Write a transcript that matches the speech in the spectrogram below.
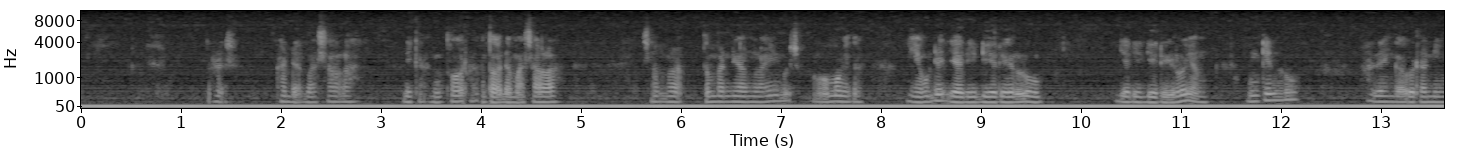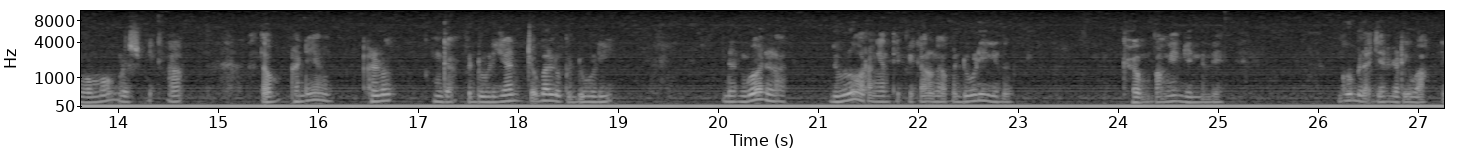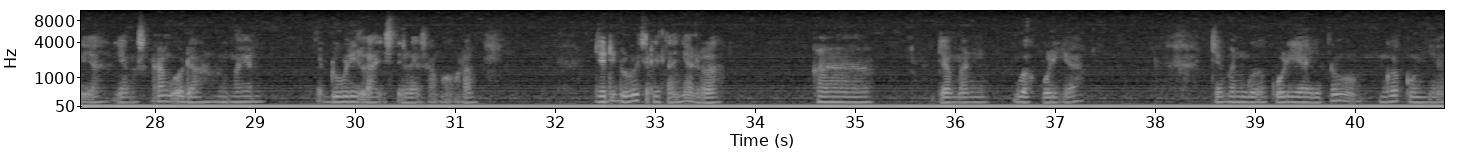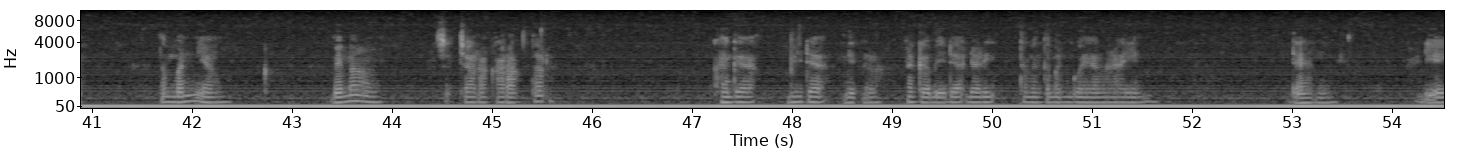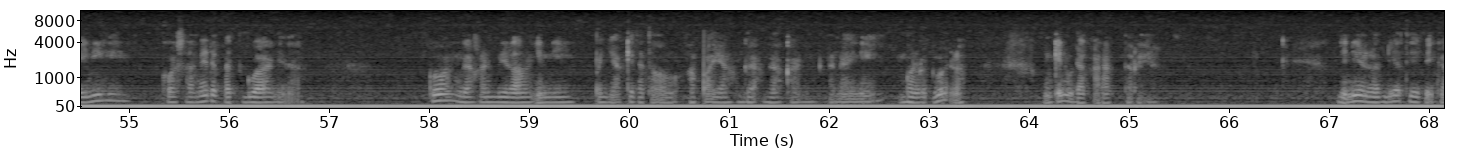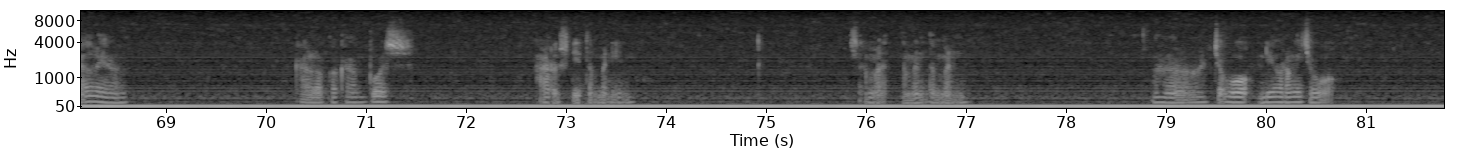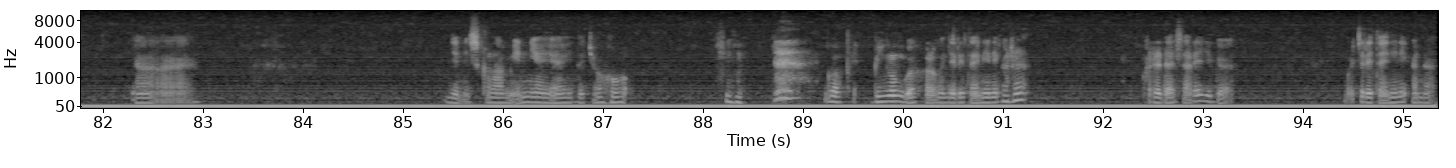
terus ada masalah di kantor atau ada masalah sama teman yang lain gue suka ngomong itu ya udah jadi diri lu. Jadi diri lu yang mungkin lu ada yang gak berani ngomong lu speak up atau ada yang lu nggak pedulian coba lu peduli dan gue adalah dulu orang yang tipikal nggak peduli gitu. Gampangnya gini deh. Gue belajar dari waktu ya. Yang sekarang gue udah lumayan peduli lah istilahnya sama orang. Jadi dulu ceritanya adalah uh, zaman gue kuliah. Zaman gue kuliah itu gue punya teman yang memang secara karakter agak beda gitu loh agak beda dari teman-teman gue yang lain. Dan dia ini kosannya dekat gue gitu gue nggak akan bilang ini penyakit atau apa ya nggak nggak akan. Karena ini menurut gue lah mungkin udah karakter ya. Jadi adalah dia tipikal yang kalau ke kampus harus ditemenin sama teman-teman uh, cowok dia orangnya cowok. Uh, jenis kelaminnya ya itu cowok. Gue bingung gue kalau ngeceritain ini karena pada dasarnya juga gue ceritain ini karena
